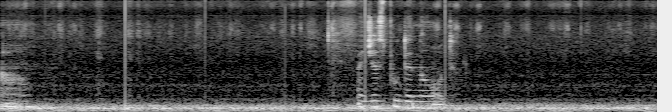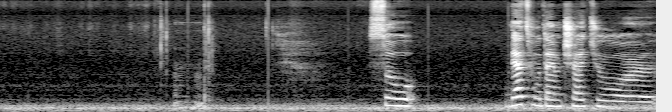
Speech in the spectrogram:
Um, I just put the note. Mm-hmm. So that's what I'm trying to uh,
